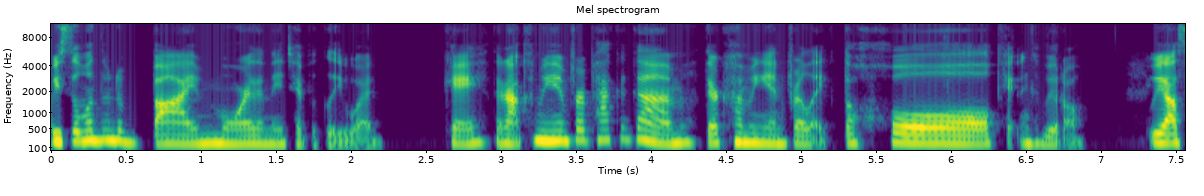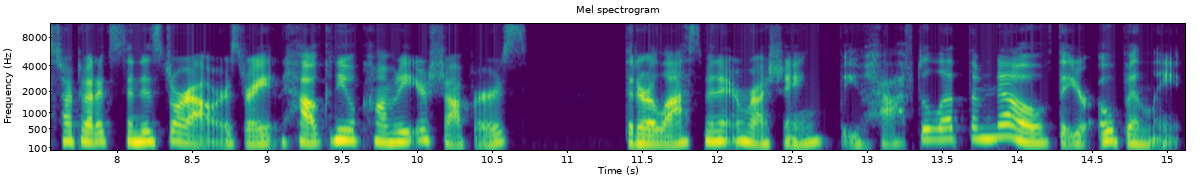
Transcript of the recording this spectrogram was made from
We still want them to buy more than they typically would. Okay. They're not coming in for a pack of gum, they're coming in for like the whole kit and caboodle. We also talked about extended store hours, right? How can you accommodate your shoppers that are last minute and rushing, but you have to let them know that you're open late?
